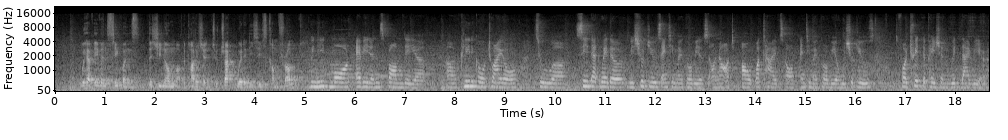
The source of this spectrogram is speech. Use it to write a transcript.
We have even sequenced the genome of the pathogen to track where the disease comes from. We need more evidence from the uh, uh, clinical trial to uh, see that whether we should use antimicrobials or not, or what types of antimicrobial we should use for treat the patient with diarrhea.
